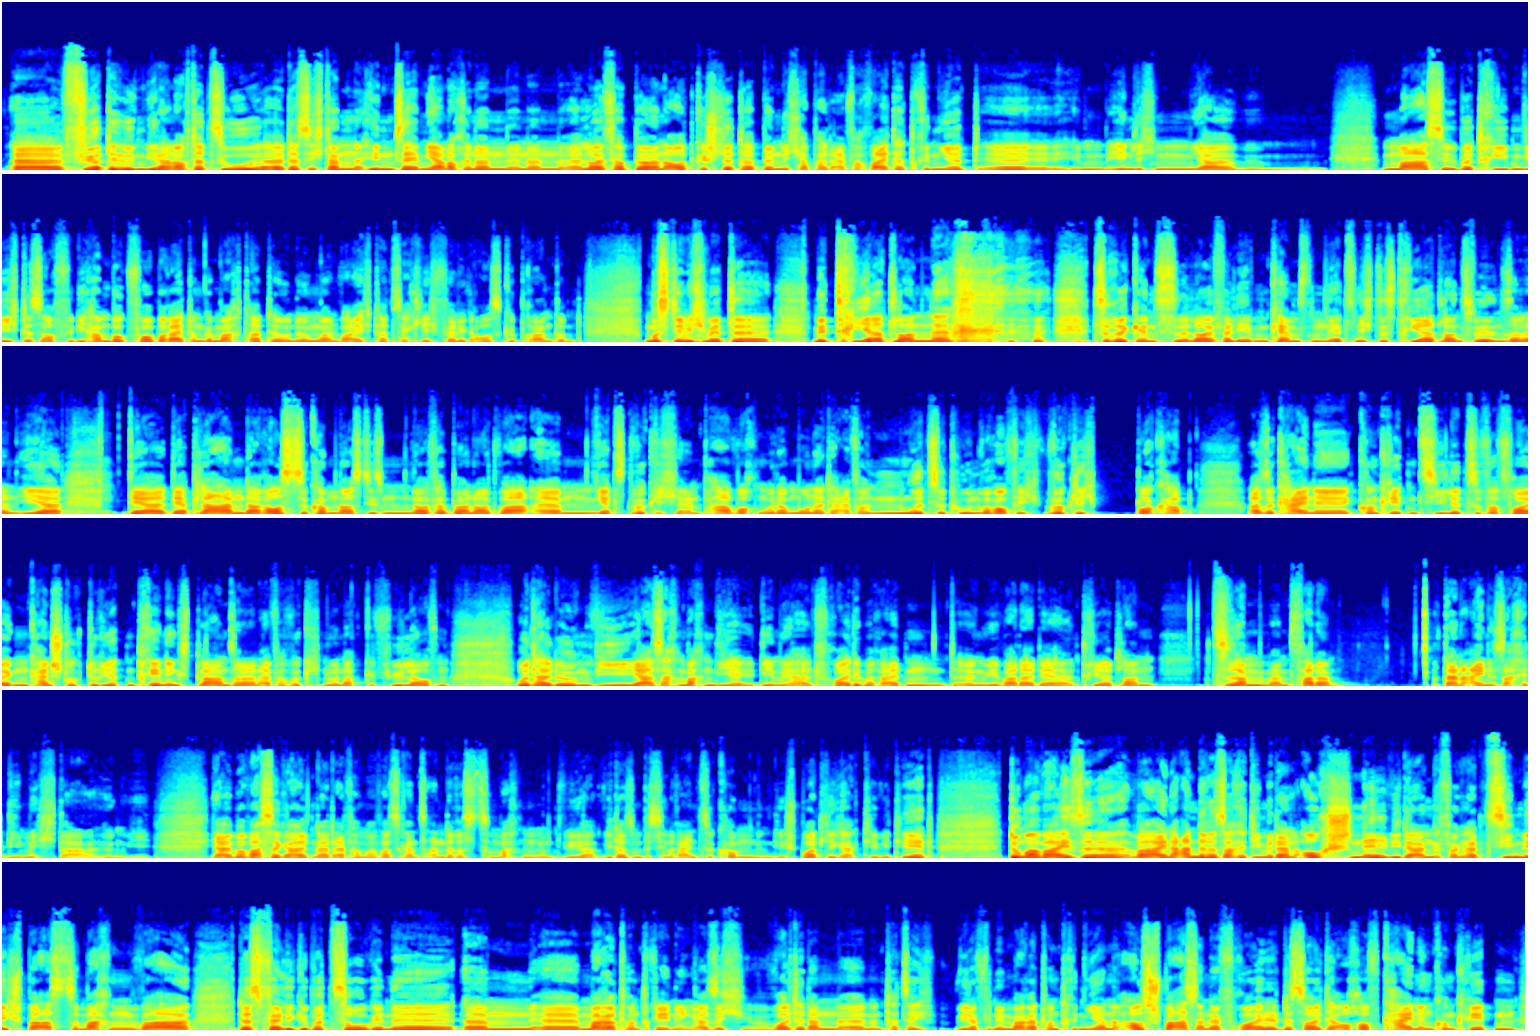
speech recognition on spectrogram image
Äh, führte irgendwie dann auch dazu, äh, dass ich dann im selben Jahr noch in einen, in einen äh, Läufer-Burnout geschlittert bin. Ich habe halt einfach weiter trainiert, äh, im ähnlichen ja, Maße übertrieben, wie ich das auch für die Hamburg-Vorbereitung gemacht hatte. Und irgendwann war ich tatsächlich völlig ausgebrannt und musste mich mit, äh, mit Triathlon zurück ins Läuferleben kämpfen. Jetzt nicht des Triathlons willen, sondern eher der, der Plan, da rauszukommen aus diesem Läufer-Burnout war, ähm, jetzt wirklich ein paar Wochen oder Monate einfach nur zu tun, worauf ich wirklich Bock habe. Also keine konkreten Ziele zu verfolgen, keinen strukturierten Trainingsplan, sondern einfach wirklich nur nach Gefühl laufen und halt irgendwie ja Sachen machen, die, die mir halt Freude bereiten. Und irgendwie war da der Triathlon zusammen mit meinem Vater dann eine Sache, die mich da irgendwie ja über Wasser gehalten hat, einfach mal was ganz anderes zu machen und wieder, wieder so ein bisschen reinzukommen in die sportliche Aktivität. Dummerweise war eine andere Sache, die mir dann auch schnell wieder angefangen hat, ziemlich Spaß zu machen, war das völlig überzogene ähm, äh, Marathontraining. Also ich wollte dann äh, tatsächlich wieder für den Marathon trainieren, aus Spaß an der Freude. Das sollte auch auf keinen konkreten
